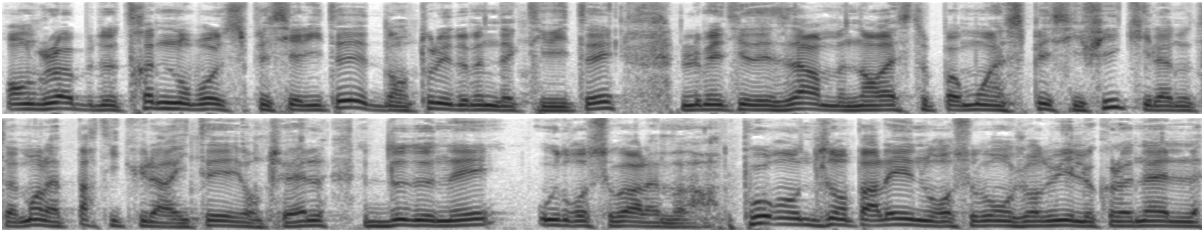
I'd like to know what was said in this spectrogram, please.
englobe de très nombreuses spécialités dans tous les domaines d'activité, le métier des armes n'en reste pas moins spécifique. Il a notamment la particularité éventuelle de donner ou de recevoir la mort. Pour nous en parler, nous recevons aujourd'hui le colonel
